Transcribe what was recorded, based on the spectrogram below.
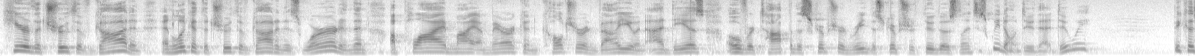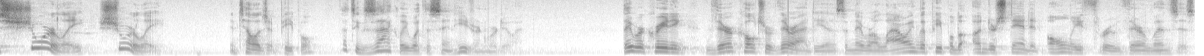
hear the truth of God and, and look at the truth of God in His Word and then apply my American culture and value and ideas over top of the Scripture and read the Scripture through those lenses. We don't do that, do we? Because surely, surely, intelligent people, that's exactly what the Sanhedrin were doing. They were creating their culture, of their ideas, and they were allowing the people to understand it only through their lenses,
